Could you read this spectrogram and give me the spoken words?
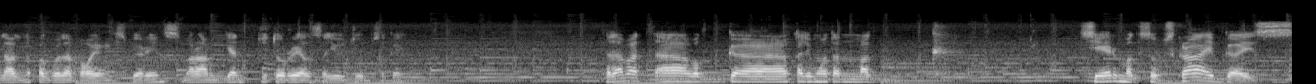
Lalo na pag wala pa kayong experience. Marami dyan tutorial sa YouTube. Okay? Salamat. Ah, huwag ah, kalimutan mag share, mag-subscribe guys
